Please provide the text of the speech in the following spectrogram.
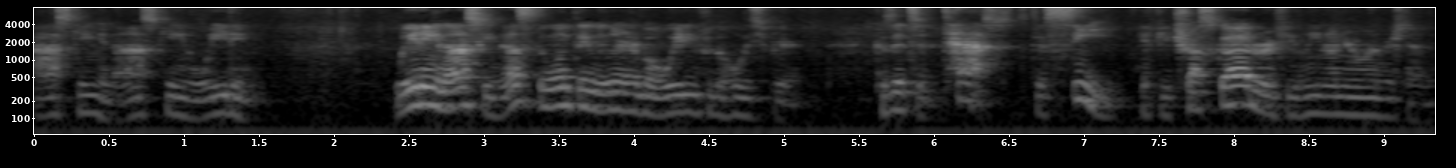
asking and asking and waiting. Waiting and asking. That's the one thing we learn about waiting for the Holy Spirit. Because it's a test to see if you trust God or if you lean on your own understanding.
